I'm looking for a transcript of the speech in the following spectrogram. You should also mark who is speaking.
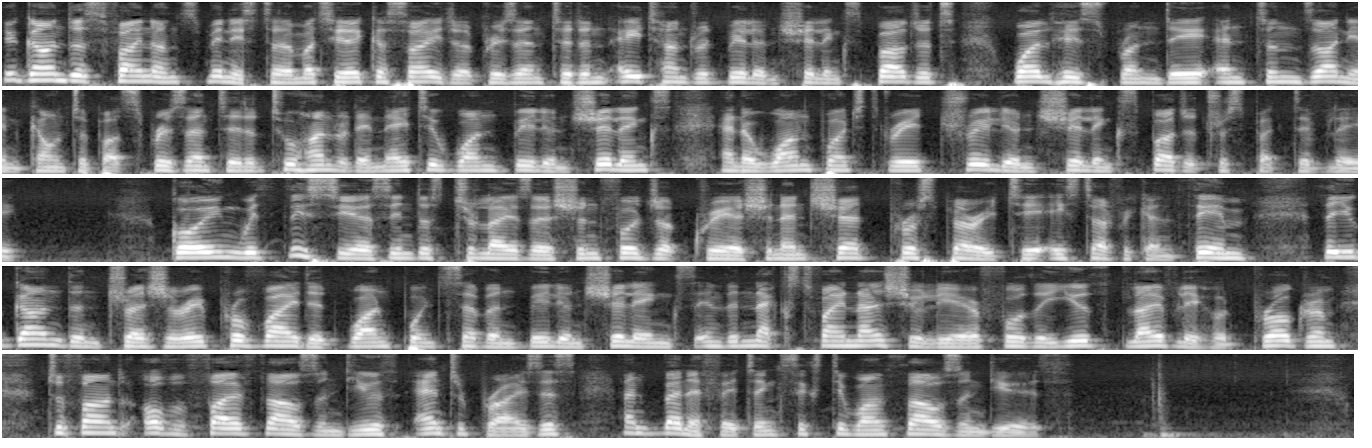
Speaker 1: Uganda's finance minister Matia Kasaija presented an 800 billion shillings budget, while his Rwanda and Tanzanian counterparts presented a 281 billion shillings and a 1.3 trillion shillings budget respectively. Going with this year's Industrialization for Job Creation and Shared Prosperity East African theme, the Ugandan Treasury provided 1.7 billion shillings in the next financial year for the Youth Livelihood Program to fund over 5,000 youth enterprises and benefiting 61,000 youth.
